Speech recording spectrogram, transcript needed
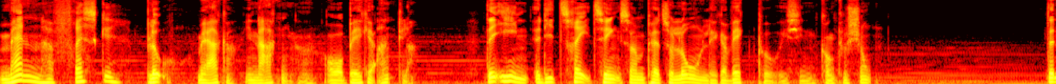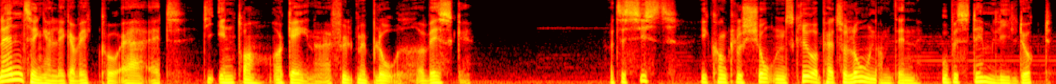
Manden har friske, blå mærker i nakken og over begge ankler. Det er en af de tre ting, som patologen lægger vægt på i sin konklusion. Den anden ting, han lægger vægt på, er, at de indre organer er fyldt med blod og væske. Og til sidst i konklusionen skriver patologen om den ubestemmelige lugt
